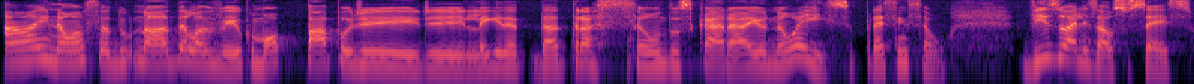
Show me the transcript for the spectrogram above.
Ai, nossa, do nada ela veio com o maior papo de, de lei da, da atração dos caralho. Não é isso, presta atenção. Visualizar o sucesso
